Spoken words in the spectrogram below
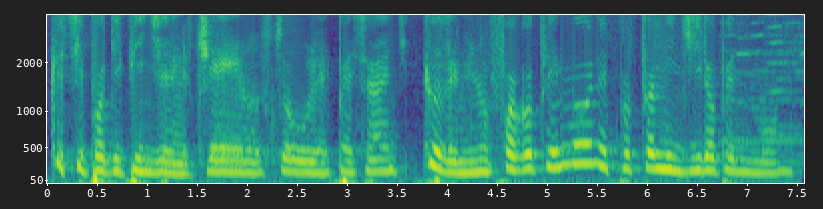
che si può dipingere il cielo, il sole, i paesaggi, chiuderli in un fuoco timone e portarli in giro per il mondo.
